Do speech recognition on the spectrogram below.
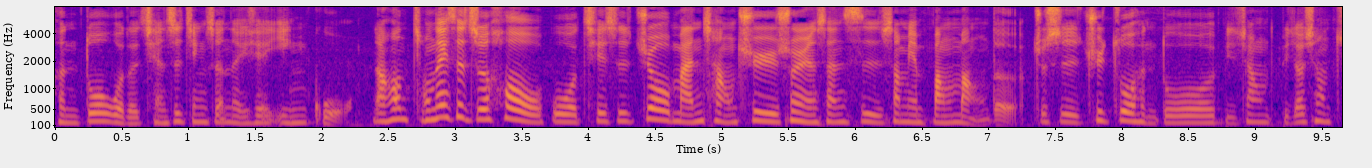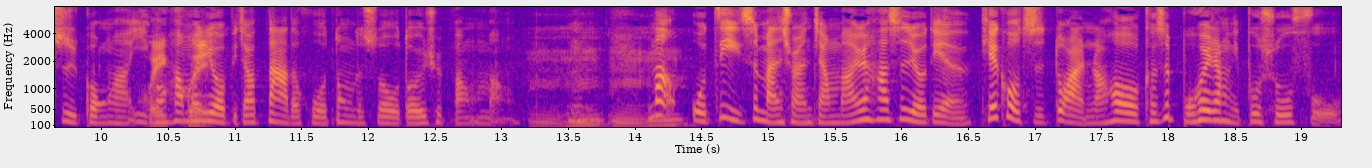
很多我的前世今生的一些因果，然后从那次之后，我其实就蛮常去顺源山寺上面帮忙的，就是去做很多比较比较像志工啊、义工，他们有比较大的活动的时候，我都会去帮忙。嗯嗯嗯。那我自己是蛮喜欢讲嘛，因为他是有点铁口直断，然后可是不会让你不舒服。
